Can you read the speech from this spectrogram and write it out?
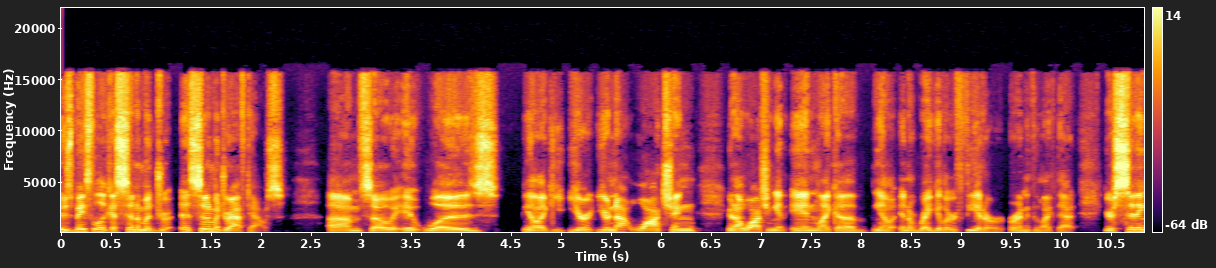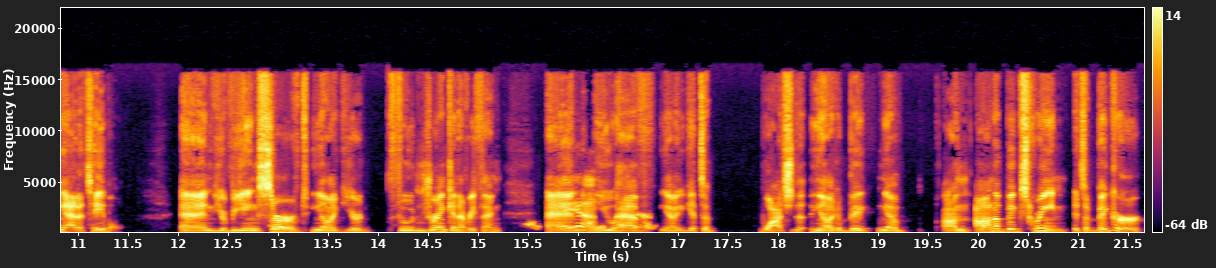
it was basically like a cinema a cinema draft house. Um, so it was, you know, like you're you're not watching you're not watching it in like a you know in a regular theater or anything like that. You're sitting at a table, and you're being served, you know, like your food and drink and everything, and yeah. you have you know you get to watch the, you know like a big you know on on a big screen. It's a bigger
